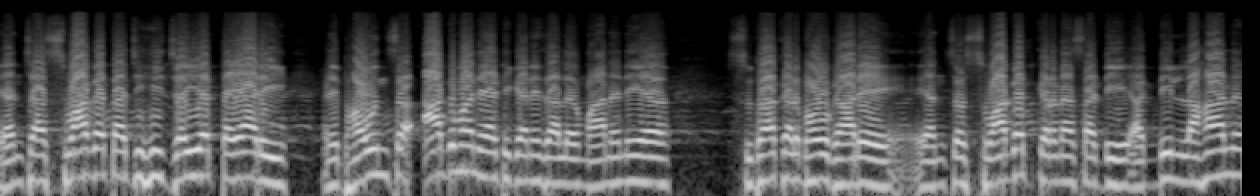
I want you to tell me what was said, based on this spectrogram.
यांच्या स्वागताची ही जय्यत तयारी आणि भाऊंचं आगमन या ठिकाणी झालं. माननीय सुधाकर भाऊ घारे यांचं स्वागत करण्यासाठी अगदी लहान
